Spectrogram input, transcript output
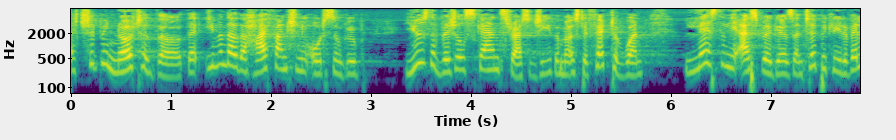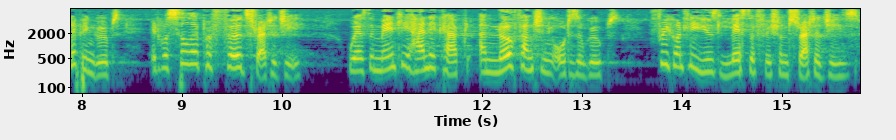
It should be noted, though, that even though the high functioning autism group use the visual scan strategy, the most effective one, less than the Asperger's and typically developing groups, it was still their preferred strategy, whereas the mentally handicapped and low functioning autism groups frequently use less efficient strategies.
